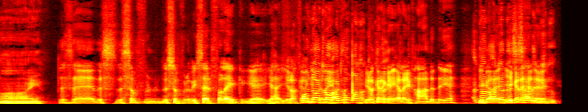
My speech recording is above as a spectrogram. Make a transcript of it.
Aye. There's uh, there's there's something there's something to be said for like yeah yeah you're not gonna Oh, no, get I your don't- I life, don't want them you're to not gonna like- get your life handed to you. No, you no, I don't you're gonna necessarily have to, mean.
